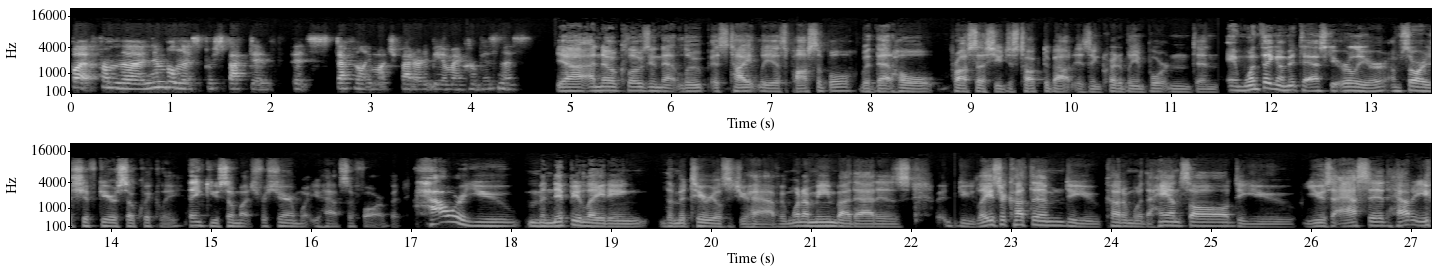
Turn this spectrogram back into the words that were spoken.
But from the nimbleness perspective, it's definitely much better to be a micro business. Yeah, I know closing that loop as tightly as possible with that whole process you just talked about is incredibly important. And and one thing I meant to ask you earlier, I'm sorry to shift gears so quickly. Thank you so much for sharing what you have so far. But how are you manipulating the materials that you have? And what I mean by that is do you laser cut them? Do you cut them with a handsaw? Do you use acid? How do you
